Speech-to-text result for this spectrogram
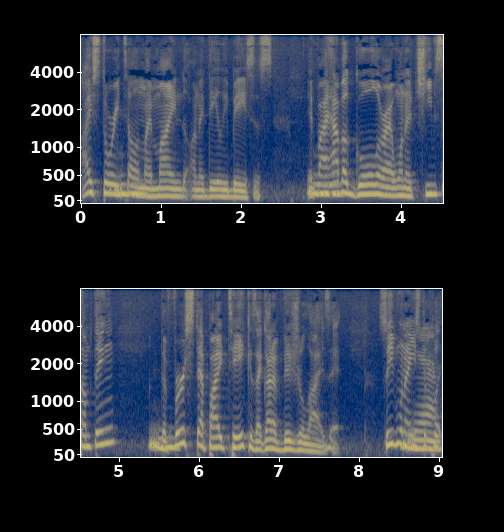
I storytell in my mind on a daily basis. If I mm-hmm. have a goal or I want to achieve something, the mm-hmm. first step I take is I got to visualize it. So even when I used to play,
